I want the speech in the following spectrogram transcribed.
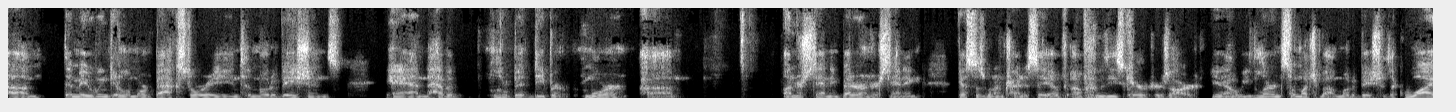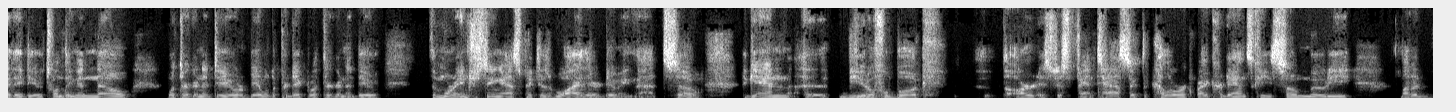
Um, then maybe we can get a little more backstory into motivations and have a little bit deeper, more uh, understanding, better understanding. I guess is what I'm trying to say of of who these characters are. You know, we learn so much about motivations, like why they do. It's one thing to know what they're going to do or be able to predict what they're going to do the more interesting aspect is why they're doing that. So, again, beautiful book. The art is just fantastic. The color work by Kurnansky so moody, a lot of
